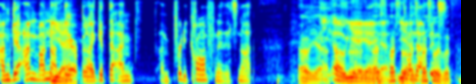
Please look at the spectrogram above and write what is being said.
I'm get. I'm I'm not Yeah. there, but I get that. I'm I'm pretty confident it's not. Oh yeah. Oh, yeah, sure. yeah, yeah. Especially, Yeah. Especially it's- with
